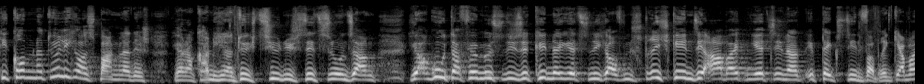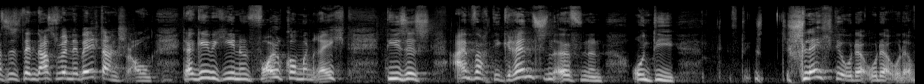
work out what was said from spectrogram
Die kommen natürlich aus Bangladesch. Ja, da kann ich natürlich zynisch sitzen und sagen, ja gut, dafür müssen diese Kinder jetzt nicht auf den Strich gehen. Sie arbeiten jetzt in der Textilfabrik. Ja, was ist denn das für eine Weltanschauung? Da gebe ich Ihnen vollkommen recht. Dieses einfach die Grenzen öffnen und die schlechte oder, oder, oder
